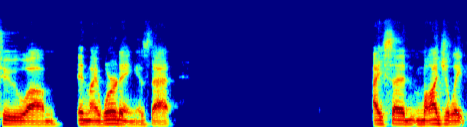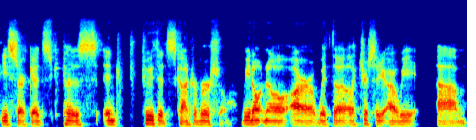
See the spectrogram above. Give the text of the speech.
to um, in my wording is that I said modulate these circuits because in truth it's controversial. We don't know are with the electricity are we um,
